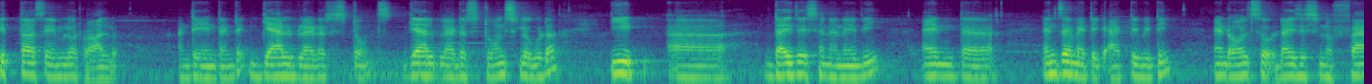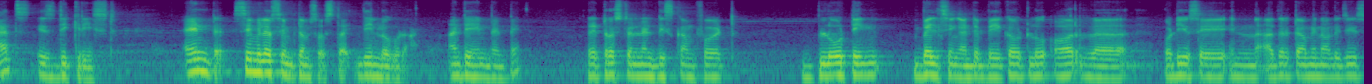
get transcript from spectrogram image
పిత్తాశయంలో రాళ్ళు. అంటే ఏంటంటే gall bladder stones gall bladder స్టోన్స్లో కూడా ఈ డైజెషన్ అనేది and enzymatic activity and also digestion of fats is decreased and similar symptoms వస్తాయి దీనిలో కూడా. అంటే ఏంటంటే రెట్రోస్టెనల్ డిస్కంఫర్ట్ బ్లోటింగ్ బెల్చింగ్ అంటే బేకౌట్లు or what you say in other terminologies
